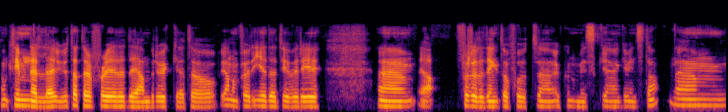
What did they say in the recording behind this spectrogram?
de kriminelle er ute etter, fordi det er det de bruker til å gjennomføre ID-tyveri. Eh, ja, forskjellige ting til å få ut eh, økonomiske gevinster. Um,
